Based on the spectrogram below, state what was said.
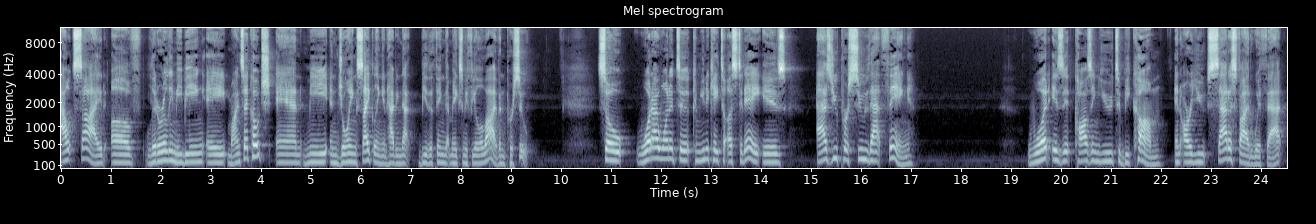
outside of literally me being a mindset coach and me enjoying cycling and having that be the thing that makes me feel alive and pursue. So, what I wanted to communicate to us today is as you pursue that thing, what is it causing you to become? And are you satisfied with that?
